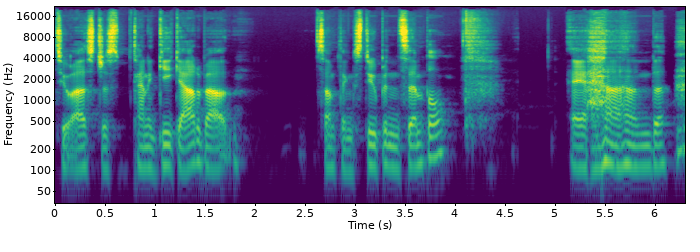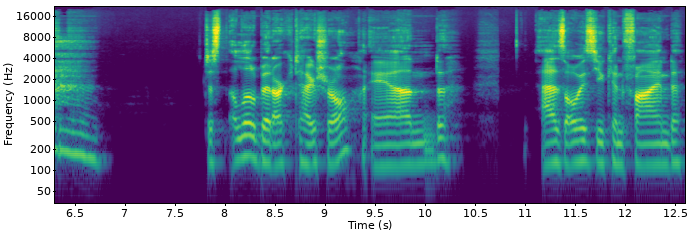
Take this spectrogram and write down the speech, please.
to us just kind of geek out about something stupid and simple. And just a little bit architectural. And as always, you can find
